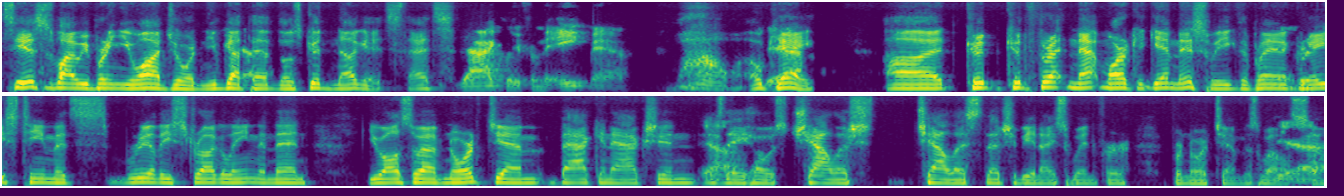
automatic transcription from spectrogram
See, this is why we bring you on, Jordan. You've got yeah. that those good nuggets. That's exactly from the eight man. Wow. Okay. Yeah. Uh, could could threaten that mark again this week. They're playing a Grace team that's really struggling, and then you also have North Gem back in action yeah. as they host Challis Challis. That should be a nice win for for North Gem as well. Yeah, so.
